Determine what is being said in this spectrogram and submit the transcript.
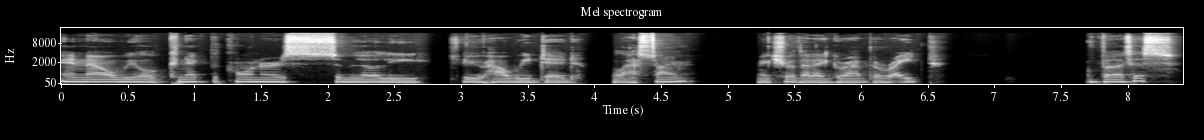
And now we'll connect the corners similarly to how we did last time. Make sure that I grab the right vertex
